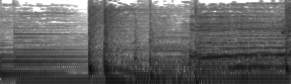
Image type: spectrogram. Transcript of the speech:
live.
